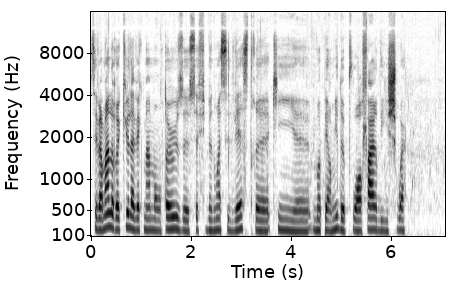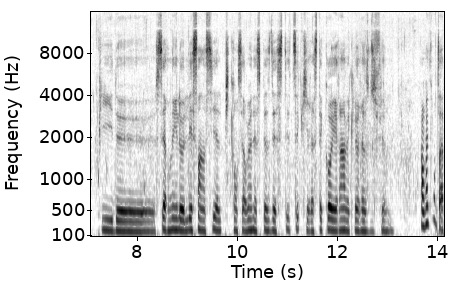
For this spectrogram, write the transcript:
c'est vraiment le recul avec ma monteuse Sophie Benoît Sylvestre euh, qui euh, m'a permis de pouvoir faire des choix puis de cerner l'essentiel, puis de conserver une espèce d'esthétique qui restait cohérent avec le reste du film. En fait, ça,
